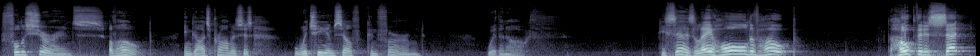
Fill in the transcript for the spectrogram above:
full assurance of hope in God's promises, which He Himself confirmed with an oath. He says, lay hold of hope. The hope that is set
